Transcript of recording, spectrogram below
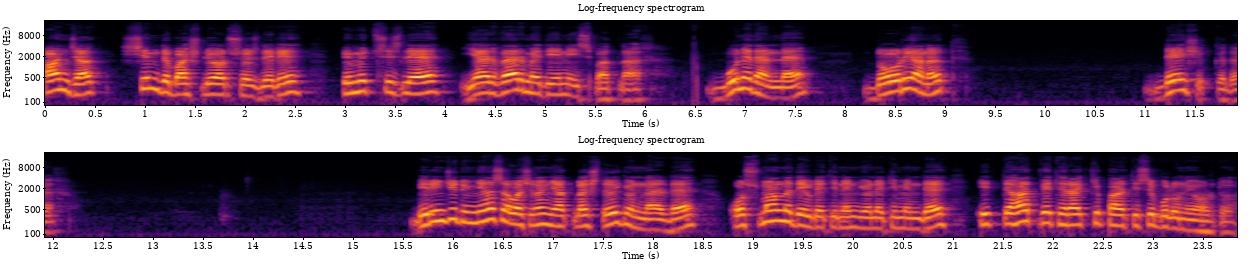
ancak şimdi başlıyor sözleri ümitsizliğe yer vermediğini ispatlar. Bu nedenle doğru yanıt D şıkkıdır. Birinci Dünya Savaşı'nın yaklaştığı günlerde Osmanlı Devleti'nin yönetiminde İttihat ve Terakki Partisi bulunuyordu.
